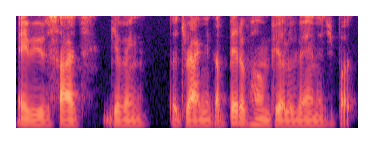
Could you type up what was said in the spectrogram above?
maybe besides giving the Dragons a bit of home field advantage. But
